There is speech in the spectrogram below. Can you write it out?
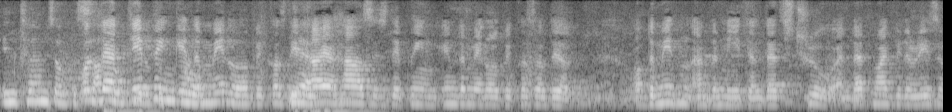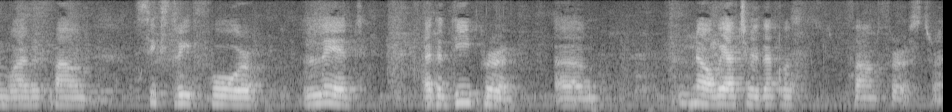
in terms of the Well, they're of the dipping in the middle because the Yeah. entire house is dipping in the middle because of the of the midden underneath, and that's true. And that might be the reason why we found 634 lid at a deeper. Um, no, we actually that was found first, right?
